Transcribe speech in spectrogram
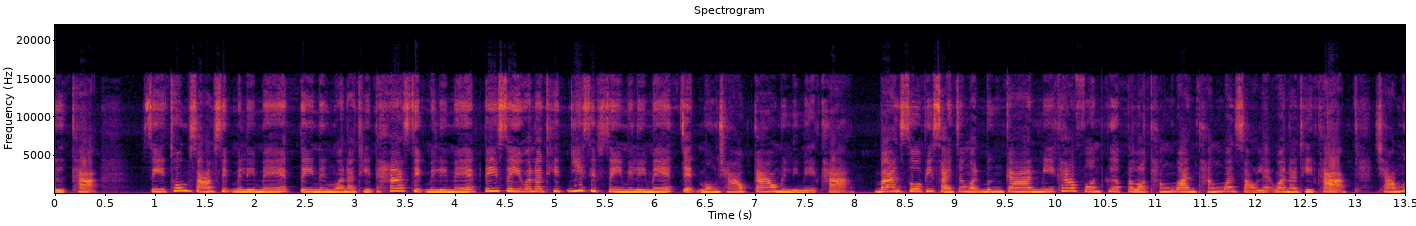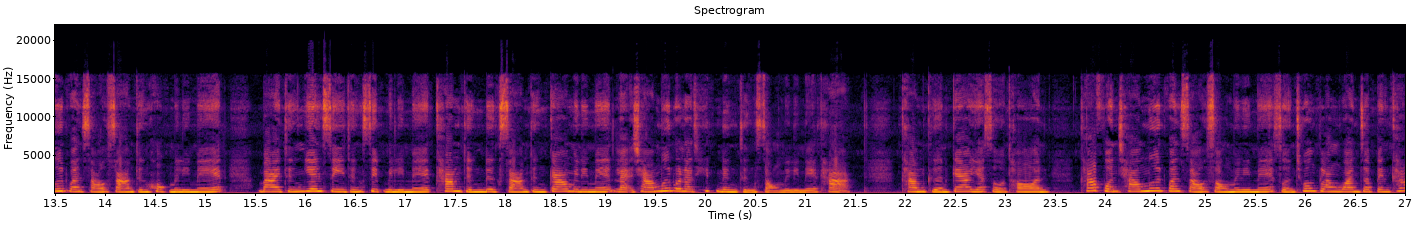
ดึกๆค่ะสี่ทุ่ม 30มิลลิเมตรตีหนึ่งวันอาทิตย์ 50มิลลิเมตรตีสี่วันอาทิตย์ 24มิลลิเมตร7โมงเช้า9มิลลิเมตรค่ะ บ้านโซพิสัยจังหวัดบึงการ มีค่าฝนเกือบตลอดทั้งวันทั้งวันเสาร์และวันอาทิตย์ค่ะ เช้ามืดวันเสาร์3ถึง6มิลลิเมตรบ่ายถึงเย็น4ถึง10มิลลิเมตรค่ำถึงดึก3ถึง9มิลลิเมตรและเช้ามืดวันอาทิตย์1ถึง2มิลลิเมตรค่ะคำเขื่อนแก้วยโสธร ค่าฝนเช้ามืดวันเสาร์2มิลลิเมตรส่วนช่วงกลางวันจะเป็นค่า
